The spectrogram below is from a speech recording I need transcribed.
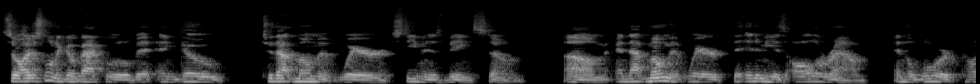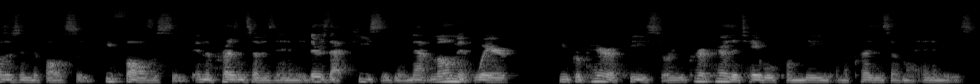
So I just want to go back a little bit and go to that moment where Stephen is being stoned, um, and that moment where the enemy is all around and the Lord causes him to fall asleep. He falls asleep in the presence of his enemy. There's that peace again. That moment where you prepare a feast or you prepare the table for me in the presence of my enemies.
